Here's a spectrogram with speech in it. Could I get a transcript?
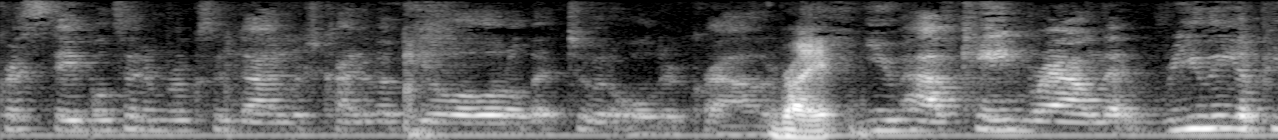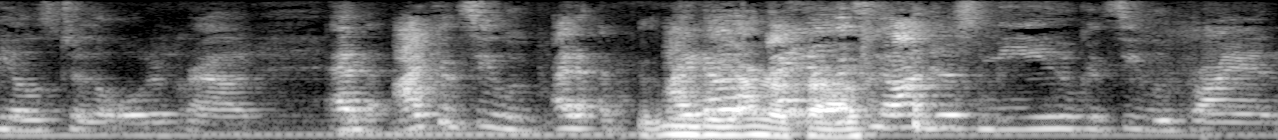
Chris Stapleton and Brooks and Dunn, which kind of appeal a little bit to an older crowd. Right. You have Kane Brown that really appeals to the older crowd, and I could see Luke. I, I know, I know crowd. it's not just me who could see Luke Bryan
